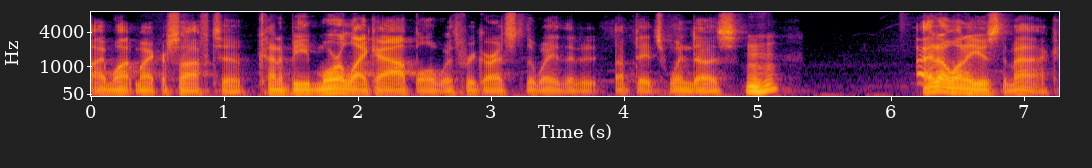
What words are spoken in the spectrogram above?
I want Microsoft to kind of be more like Apple with regards to the way that it updates Windows. Mm-hmm. I don't want to use the Mac.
